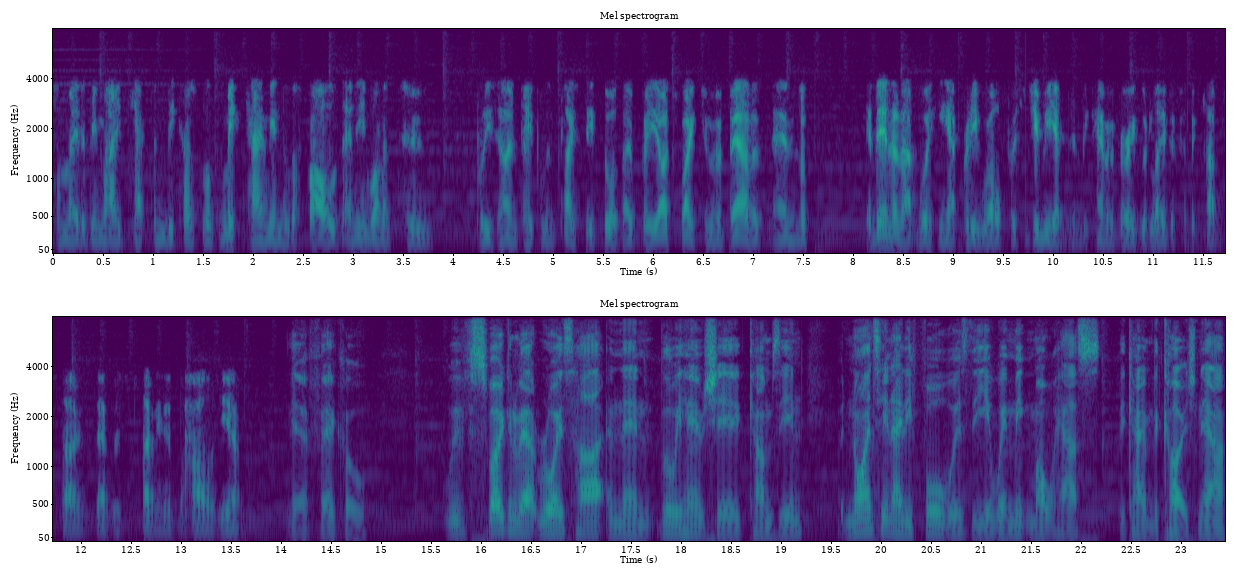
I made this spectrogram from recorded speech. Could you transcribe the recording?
for me to be made captain because, look, Mick came into the fold and he wanted to put his own people in place that he thought they'd be. I spoke to him about it, and look, it ended up working out pretty well for us. Jimmy Edmonds became a very good leader for the club, so that was something to behold, yeah. Yeah, fair call. We've spoken about Royce Hart and then Bluey Hampshire comes in. But 1984 was the year where Mick Malthouse became the coach. Now,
